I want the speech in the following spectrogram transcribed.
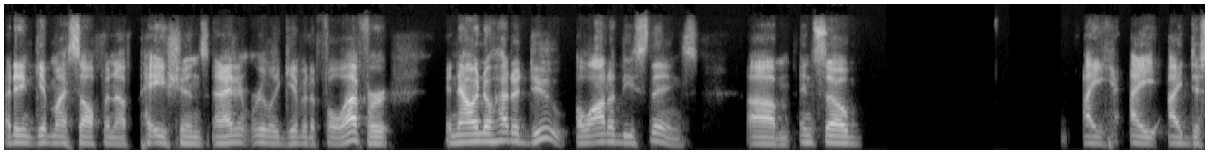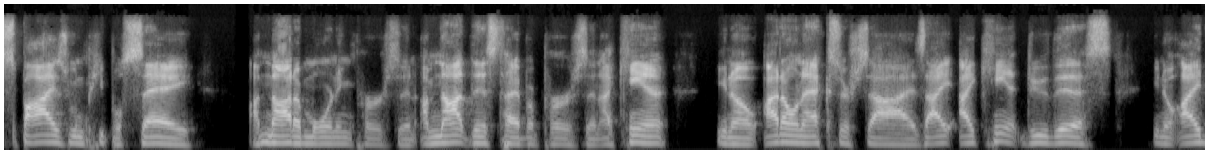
I didn't give myself enough patience and I didn't really give it a full effort. And now I know how to do a lot of these things. Um, and so I, I, I despise when people say, I'm not a morning person. I'm not this type of person. I can't, you know, I don't exercise. I, I can't do this. You know, I,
